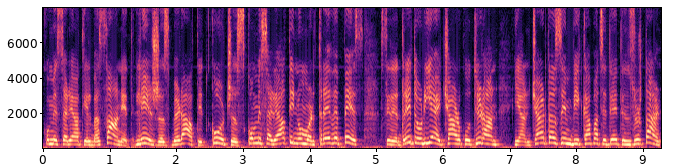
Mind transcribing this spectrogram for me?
Komisariati i Elbasanit, Lezhës, Beratit, Korçës, Komisariati numër tre dhe pesë, si dhe drejtoria e qarkut Tiranë janë qartazi mbi kapacitetin zyrtar.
